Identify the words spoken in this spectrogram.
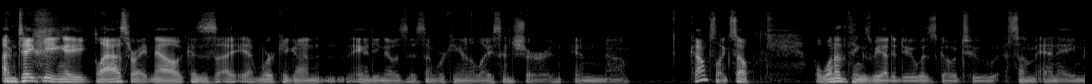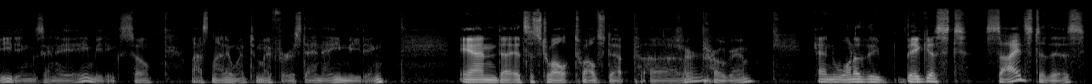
I'm taking a class right now because I'm working on. Andy knows this. I'm working on a licensure in, in uh, counseling. So one of the things we had to do was go to some NA meetings, NAA meetings. So last night I went to my first NA meeting, and uh, it's a 12, 12 step uh, program. And one of the biggest sides to this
